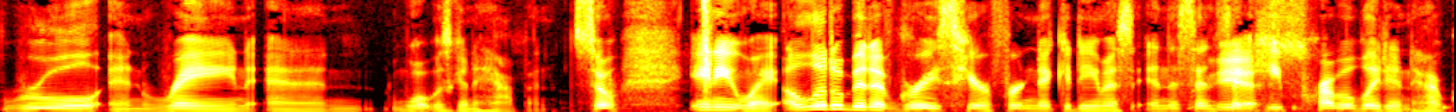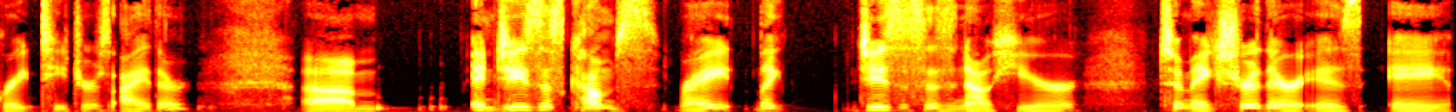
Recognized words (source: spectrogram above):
rule and reign and what was going to happen. So, anyway, a little bit of grace here for Nicodemus in the sense that he probably didn't have great teachers either. Um, and Jesus comes, right? Like, Jesus is now here to make sure there is a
